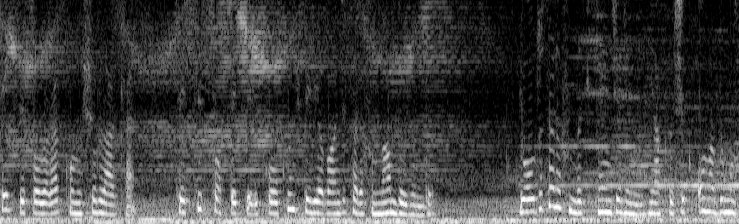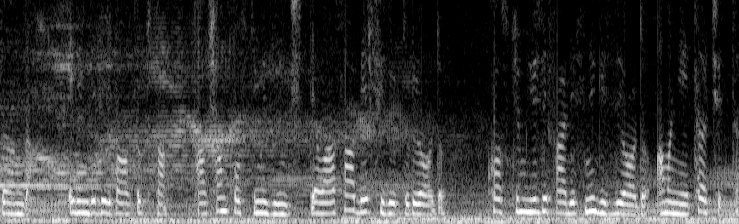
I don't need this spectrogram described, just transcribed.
tek ses olarak konuşurlarken sessiz sohbetleri korkunç bir yabancı tarafından bölündü. Yolcu tarafındaki pencerenin yaklaşık 10 adım uzağında elinde bir balta tutan tavşan kostümü giymiş devasa bir figür duruyordu. Kostüm yüz ifadesini gizliyordu ama niyeti açıktı.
